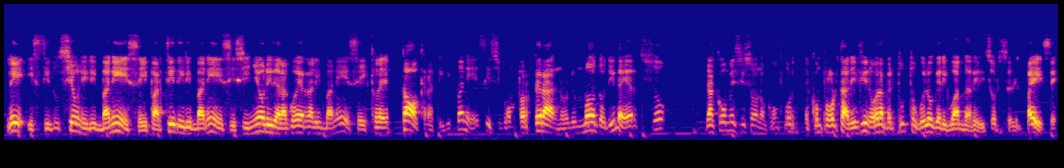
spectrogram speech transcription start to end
le istituzioni libanesi, i partiti libanesi, i signori della guerra libanese, i cleptocrati libanesi si comporteranno in un modo diverso da come si sono comportati finora per tutto quello che riguarda le risorse del paese.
